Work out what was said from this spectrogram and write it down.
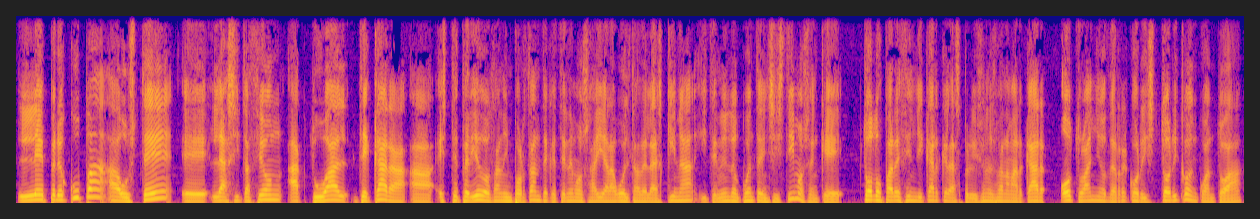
¿Le preocupa a usted eh, la situación actual de cara a este periodo tan importante que tenemos ahí a la vuelta de la esquina y teniendo en cuenta, insistimos, en que todo parece indicar que las previsiones van a marcar otro año de récord histórico en cuanto a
